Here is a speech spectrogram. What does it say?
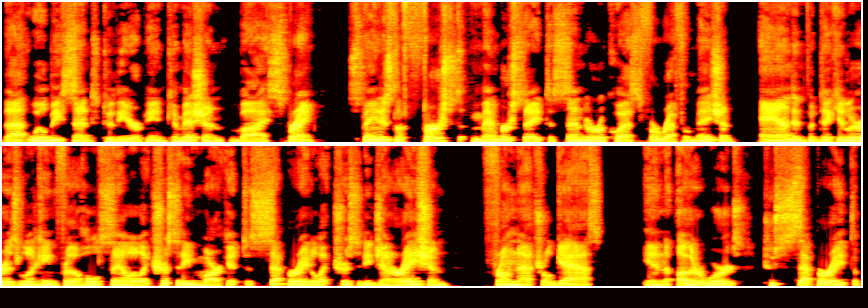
That will be sent to the European Commission by spring. Spain is the first member state to send a request for reformation and in particular is looking for the wholesale electricity market to separate electricity generation from natural gas in other words, to separate the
